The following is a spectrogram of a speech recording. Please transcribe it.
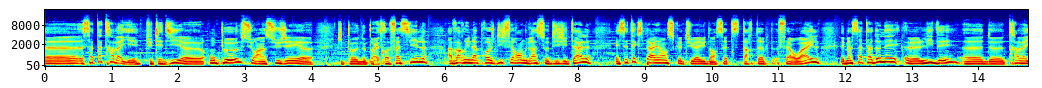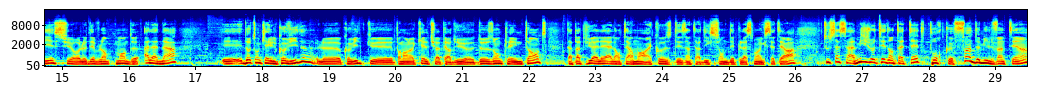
Euh, ça t'a travaillé. Tu t'es dit, euh, on peut, sur un sujet qui peut ne pas être facile, avoir une approche différente grâce au digital. Et cette expérience que tu as eue dans cette startup Fairwhile, eh bien, ça t'a donné l'idée de travailler sur le développement de Alana et d'autant qu'il y a eu le Covid, le Covid pendant lequel tu as perdu euh, deux oncles et une tante, t'as pas pu aller à l'enterrement à cause des interdictions de déplacement, etc. Tout ça, ça a mijoté dans ta tête pour que fin 2021, euh,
